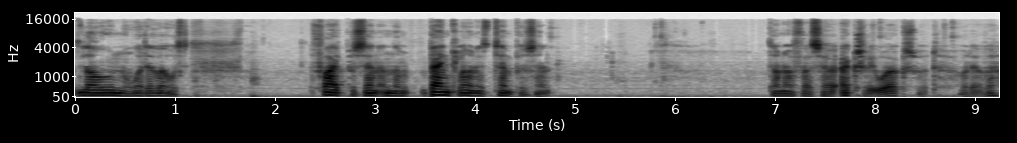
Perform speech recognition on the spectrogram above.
loan or whatever was 5% and the bank loan is 10%. Don't know if that's how it actually works, but whatever.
